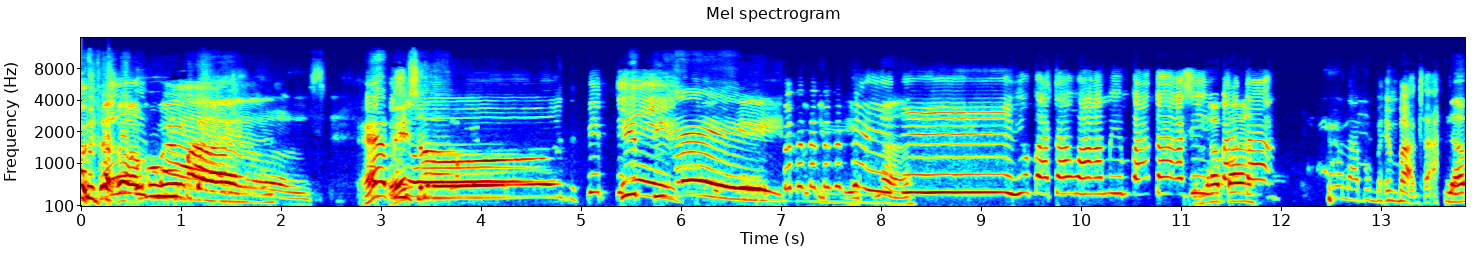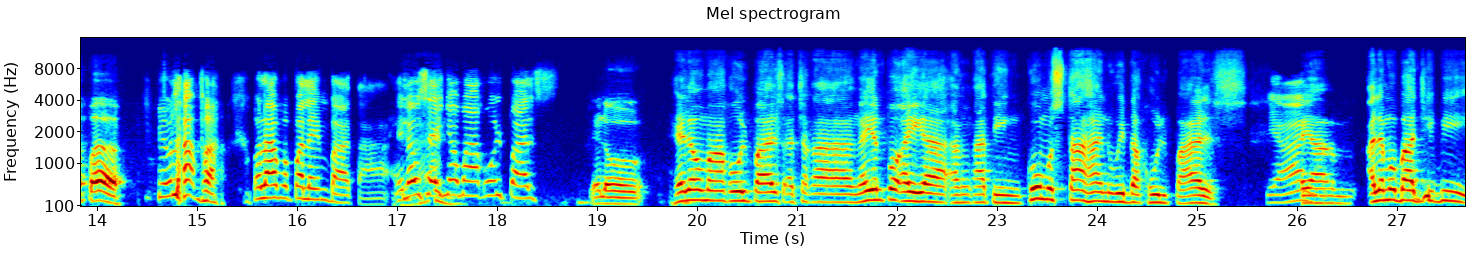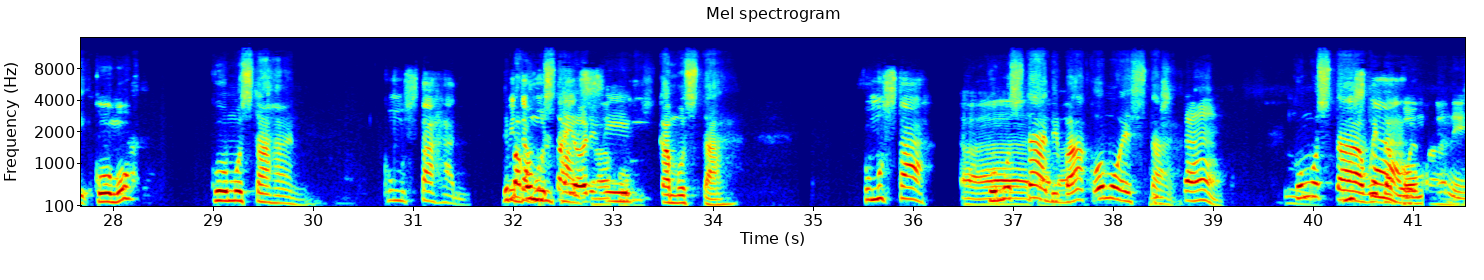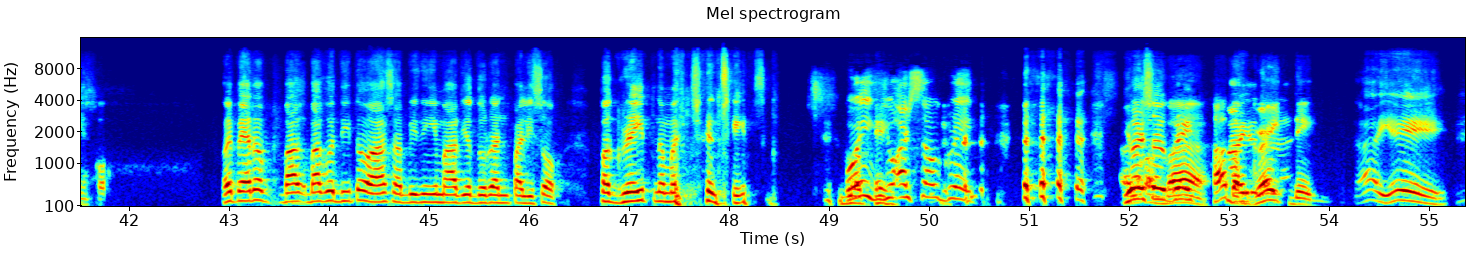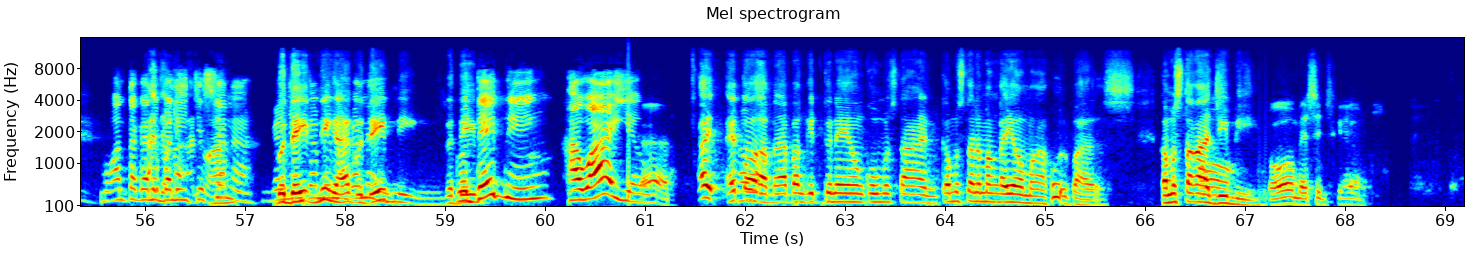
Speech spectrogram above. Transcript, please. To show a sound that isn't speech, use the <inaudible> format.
Cool Pals! Episode 58! 58! Yung bata, hawakan mo yung bata kasi Wala yung bata. Wala pa ba yung bata? Wala pa. Wala pa. Wala pa pala yung bata. Hello sa inyo mga cool pals. Hello. Hello mga Cool Pals at saka ngayon po ay ah, ang ating kumustahan with the Cool Pals. Yan. Kaya um, alam mo ba GB, Kumu? Kumustahan. Kumustahan. Di ba kumusta yun? Hindi kamusta. Kumusta? Ah, Kumusta, di ba? Como esta? Kumusta? Kumusta Kumusta? with the yan eh. Oy, pero ba- bago dito ha, sabi ni Mario Duran Palisok, pag-rate naman <laughs> dyan, James. Boy, you are so great. <laughs> You are Ano so great. Have a Mario great day. Ah, yay. Mukhang taga Ay, Novaliches ano, yan ah. Ganyan Good kami evening ha, mag- good ano eh. evening. Good, Good evening. evening. How are you? Ah, Ay, eto, Oh. ah, nabanggit ko na yung kumustahan. Kamusta naman kayo mga Cool Pals? Kamusta ka, Oh. GB? Oo, message kayo.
